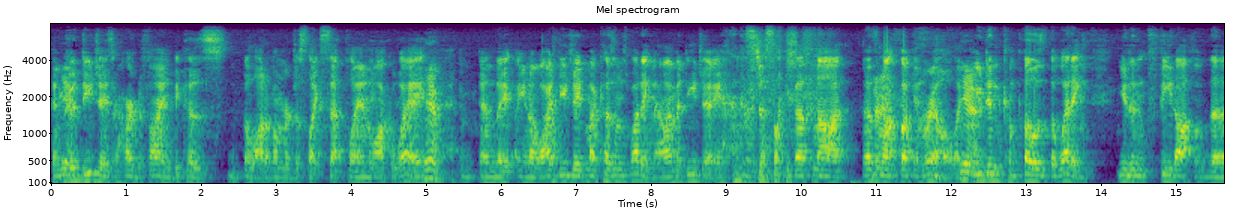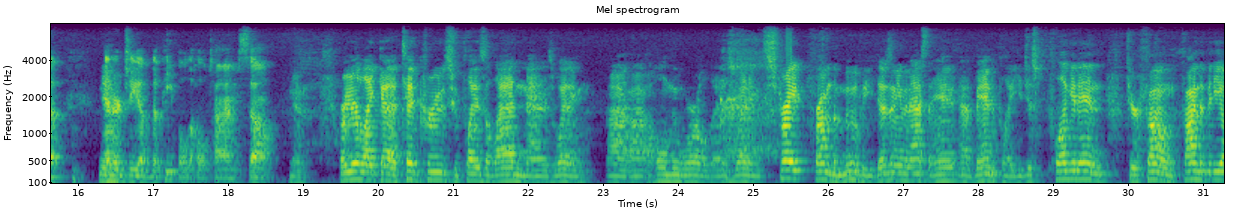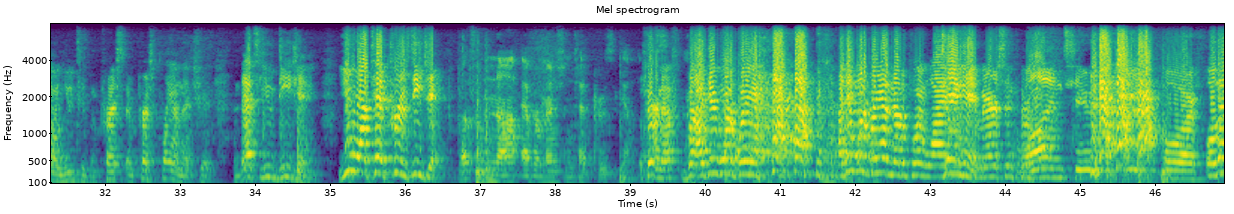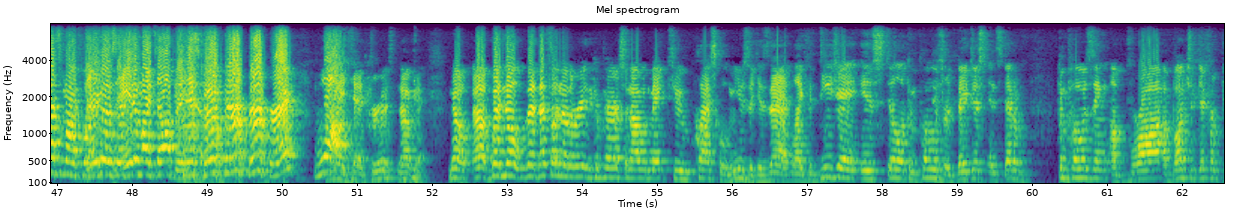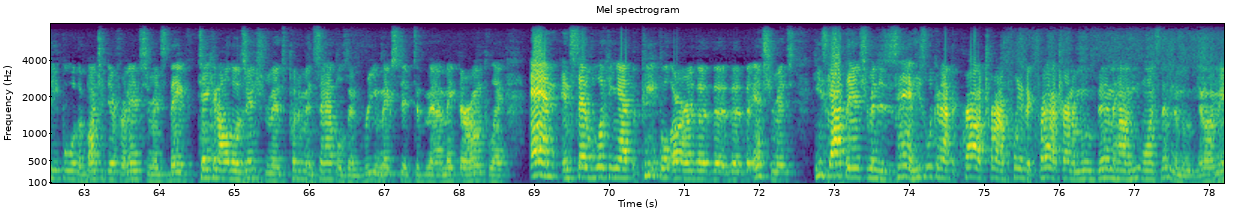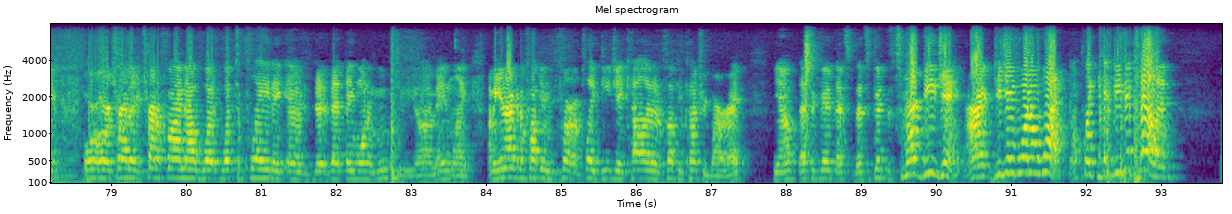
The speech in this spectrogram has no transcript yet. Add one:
And Yeah. good DJs are hard to find because a lot of them are just like set play and walk away. Yeah. And they, you know, I DJ'd my cousin's wedding. Now I'm a DJ. And it's just like that's not that's not fucking real. Like Yeah. you didn't compose the wedding. You didn't feed off of the Yeah. energy of the people the whole time. So Yeah. Or you're like uh, Ted Cruz who plays Aladdin at his wedding, uh, uh, a whole new world at his wedding, straight from the movie. Doesn't even ask the hand, uh, band to play. You just plug it in to your phone, find the video on YouTube, and press and press play on that shit. And that's you DJing. You are Ted Cruz DJ. let's not ever mention Ted Cruz again. Fair enough, but I did want to bring. I did want to bring out another point. Why Dang I it. comparison. One, two, three, four. Well, that's my fault. There goes eight of my topics. right? Why, Ted Cruz? No, okay. No, uh, but no, that, that's another comparison I would make to classical music is that, like, the DJ is still a composer. They just, instead of composing a broad, a bunch of different people with a bunch of different instruments, they've taken all those instruments, put them in samples, and remixed it to make their own play. And instead of looking at the people or the, the, the, the instruments, he's got the instrument in his hand. He's looking at the crowd, trying to play the crowd, trying to move them how he wants them to move. You know what I mean? Or, or try to try to find out what, what to play to, uh, th- that they want to move to. You know what I mean? Like, I mean, you're not gonna fucking play DJ Khaled at a fucking country bar, right? You know, that's a good, that's that's good, smart DJing. All right, DJ 101. Don't play DJ Khaled.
